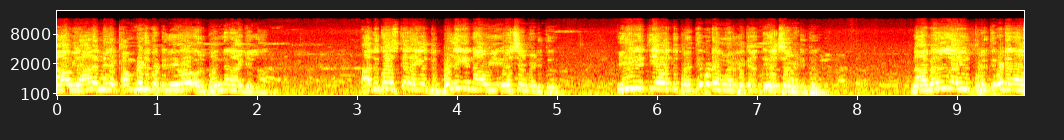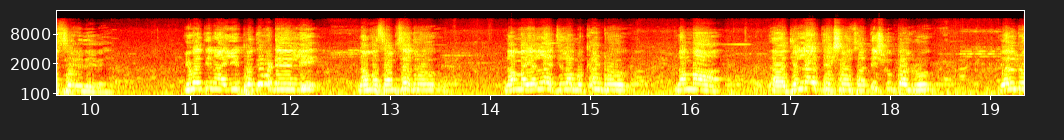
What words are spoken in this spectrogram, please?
ನಾವು ಯಾರ ಮೇಲೆ ಕಂಪ್ಲೇಂಟ್ ಕೊಟ್ಟಿದ್ದೀವೋ ಅವ್ರು ಬಂಧನ ಆಗಿಲ್ಲ. ಅದಕ್ಕೋಸ್ಕರ ಇವತ್ತು ಬೆಳಿಗ್ಗೆ ನಾವು ಯೋಚನೆ ಮಾಡಿದ್ದು. ಈ ರೀತಿಯ ಒಂದು ಪ್ರತಿಭಟನೆ ಮಾಡಬೇಕಂತ ಯೋಚನೆ ಮಾಡಿದ್ದು. ನಾವೆಲ್ಲ ಈ ಪ್ರತಿಭಟನೆ ನಾವು ಸೇರಿದ್ದೇವೆ. ಇವತ್ತಿನ ಈ ಪ್ರತಿಭಟನೆಯಲ್ಲಿ ನಮ್ಮ ಸಂಸದರು, ನಮ್ಮ ಎಲ್ಲ ಜಿಲ್ಲಾ ಮುಖಂಡರು, ನಮ್ಮ ಜಿಲ್ಲಾಧ್ಯಕ್ಷ ಸತೀಶ್ ಕುಂಪಲ್ರು ಎಲ್ಲರೂ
